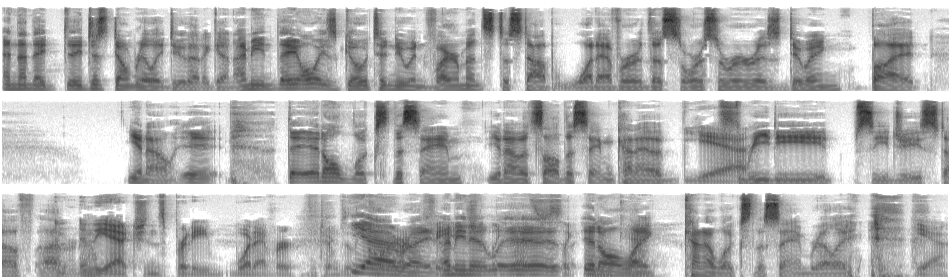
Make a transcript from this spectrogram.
and then they they just don't really do that again. I mean, they always go to new environments to stop whatever the sorcerer is doing, but you know, it they, it all looks the same. You know, it's all the same kind of Yeah. 3D CG stuff. I don't know. and the action's pretty whatever in terms of the yeah, right. I mean, it like it, mm, like, it all like kind of looks the same, really. yeah,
